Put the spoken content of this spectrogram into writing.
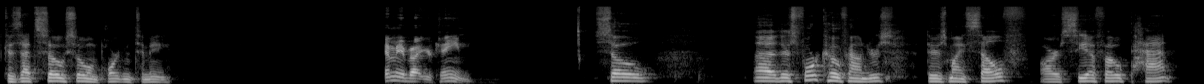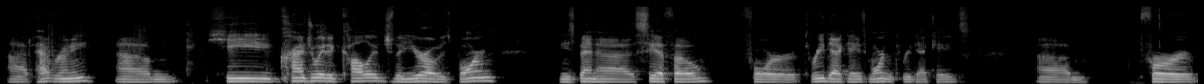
because that's so so important to me. Tell me about your team. So uh, there's four co-founders. There's myself our cfo pat uh, pat rooney. Um, he graduated college the year i was born. He's been a cfo for three decades more than three decades um, for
